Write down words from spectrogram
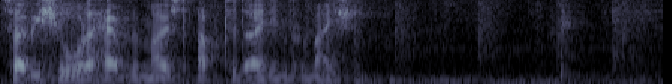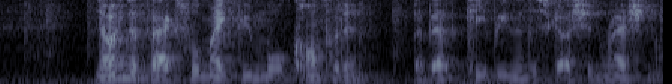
so be sure to have the most up to date information. Knowing the facts will make you more confident about keeping the discussion rational.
